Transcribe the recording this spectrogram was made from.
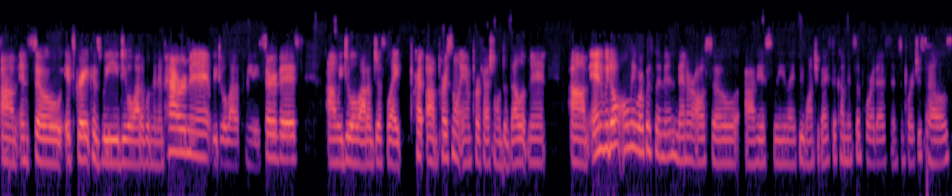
Um, and so it's great because we do a lot of women empowerment, we do a lot of community service, um, we do a lot of just like pre- um, personal and professional development. Um, and we don't only work with women, men are also obviously like we want you guys to come and support us and support yourselves.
